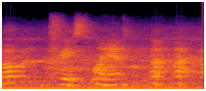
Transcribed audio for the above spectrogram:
Oh, face plant.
